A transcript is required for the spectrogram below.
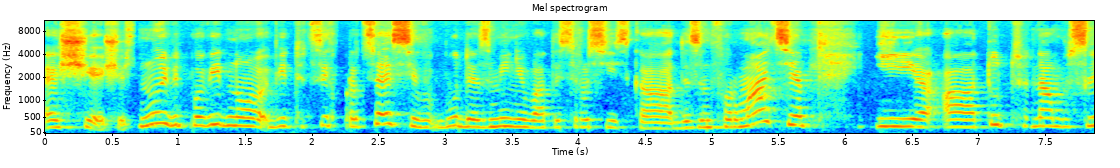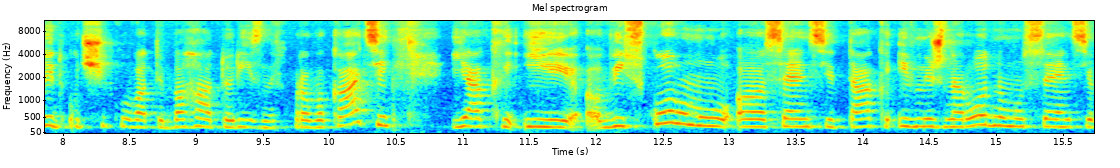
е, ще щось. Ну і відповідно від цих процесів буде змінюватись російська дезінформація, і а, тут нам слід очікувати багато різних провокацій, як і в військовому е, сенсі, так і в міжнародному сенсі,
